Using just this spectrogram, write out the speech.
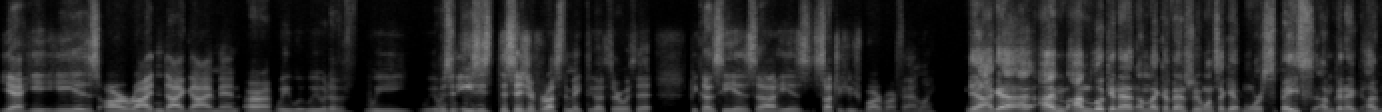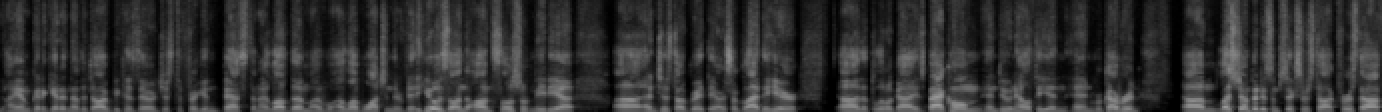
yeah, he he is our ride and die guy, man. Uh, we we would have we it was an easy decision for us to make to go through with it because he is uh he is such a huge part of our family. Yeah, I got. I, I'm. I'm looking at. I'm like, eventually, once I get more space, I'm gonna. I, I am gonna get another dog because they're just the friggin' best, and I love them. I, I love watching their videos on on social media, uh, and just how great they are. So glad to hear uh, that the little guy is back home and doing healthy and and recovering. Um, let's jump into some Sixers talk. First off,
